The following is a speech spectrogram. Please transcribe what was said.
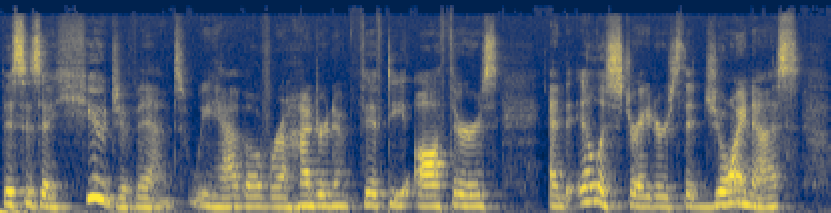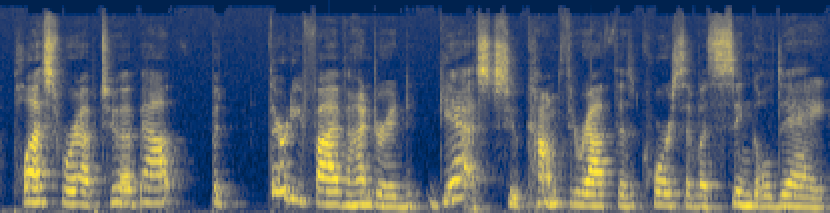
this is a huge event. We have over 150 authors and illustrators that join us, plus, we're up to about 3,500 guests who come throughout the course of a single day.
